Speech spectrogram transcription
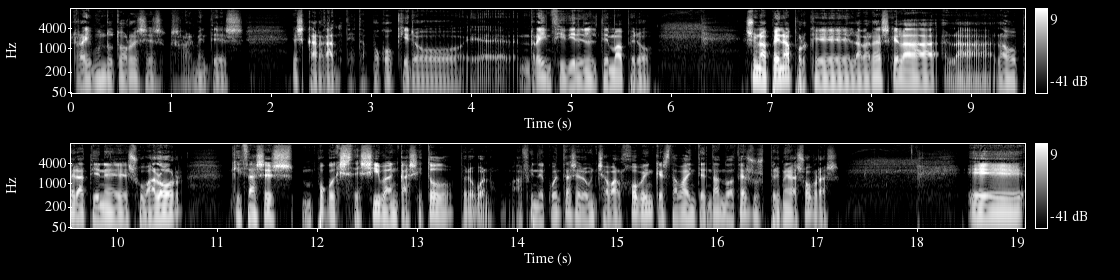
Raimundo Torres es realmente es, es cargante. Tampoco quiero eh, reincidir en el tema, pero es una pena porque la verdad es que la, la ópera tiene su valor Quizás es un poco excesiva en casi todo, pero bueno, a fin de cuentas era un chaval joven que estaba intentando hacer sus primeras obras. Eh,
